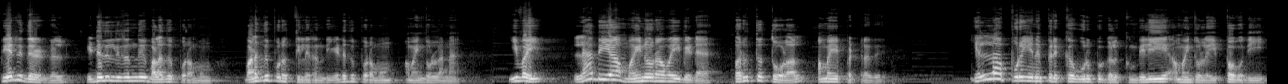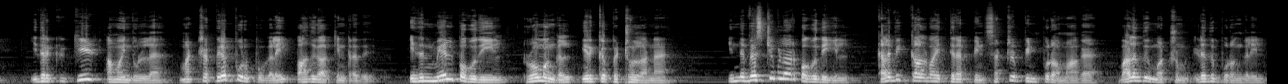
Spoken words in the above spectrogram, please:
பேரிதழ்கள் இடதிலிருந்து வலதுபுறமும் வலதுபுறத்திலிருந்து இடதுபுறமும் அமைந்துள்ளன. இவை லாபியா மைனோராவை விட பருத்த தோலால் அமையப்பெற்றது. எல்லா புறையினப்பெருக்க உறுப்புகளுக்கும் வெளியே அமைந்துள்ள இப்பகுதி இதற்கு கீழ் அமைந்துள்ள மற்ற பிறப்புறுப்புகளை பாதுகாக்கின்றது. இதன் மேல் பகுதியில் ரோமங்கள் இருக்க பெற்றுள்ளன இந்த வெஸ்டிபுலார் பகுதியில் கல்விக்கால்வாய் திறப்பின் சற்று பின்புறமாக வலது மற்றும் இடது புறங்களில்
